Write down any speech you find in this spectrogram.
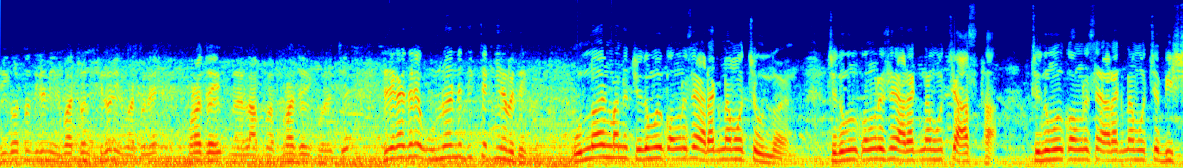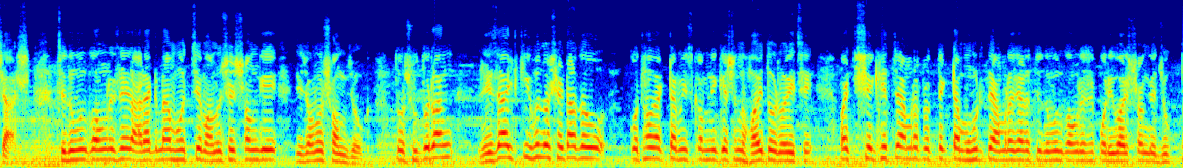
বিগত দিনে নির্বাচন ছিল নির্বাচনে পরাজয় লাভ পরাজয় করেছে সে জায়গায় দাঁড়িয়ে উন্নয়নের দিকটা কীভাবে দেখবেন? উন্নয়ন মানে তৃণমূল কংগ্রেসের আরেক নাম হচ্ছে উন্নয়ন। তৃণমূল কংগ্রেসের আরেক নাম হচ্ছে আস্থা। তৃণমূল কংগ্রেসের আরেক নাম হচ্ছে বিশ্বাস। তৃণমূল কংগ্রেসের আরেক নাম হচ্ছে মানুষের সঙ্গে যে জনসংযোগ। তো সুতরাং রেজাল্ট কী হলো সেটা তো কোথাও একটা মিসকমিউনিকেশন হয়তো রয়েছে। বাট সেক্ষেত্রে আমরা প্রত্যেকটা মুহূর্তে আমরা যারা তৃণমূল কংগ্রেসের পরিবারের সঙ্গে যুক্ত,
